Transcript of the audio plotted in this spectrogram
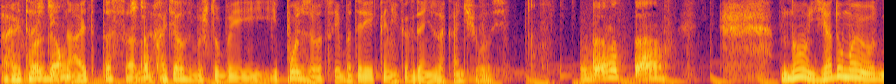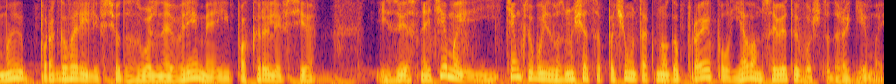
а это ждем. обидно, а это досадно. Что? Хотелось бы, чтобы и, и пользоваться, и батарейка никогда не заканчивалась. Да, вот да. Ну, я думаю, мы проговорили все дозволенное время и покрыли все известные темы. И тем, кто будет возмущаться, почему так много про Apple, я вам советую вот что, дорогие мои.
